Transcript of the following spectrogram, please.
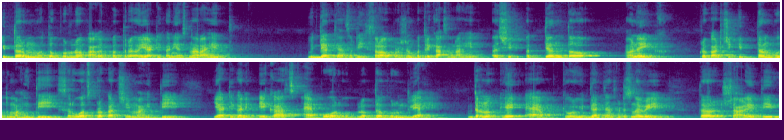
इतर महत्त्वपूर्ण कागदपत्र या ठिकाणी असणार आहेत. विद्यार्थ्यांसाठी सराव प्रश्नपत्रिका असणार आहे. अशी अत्यंत अनेक प्रकारची इत्तमभूत माहिती सर्वच प्रकारची माहिती या ठिकाणी एकाच ॲपवर उपलब्ध करून दिली आहे. मित्रांनो हे ॲप केवळ विद्यार्थ्यांसाठीच नव्हे तर शाळेतील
